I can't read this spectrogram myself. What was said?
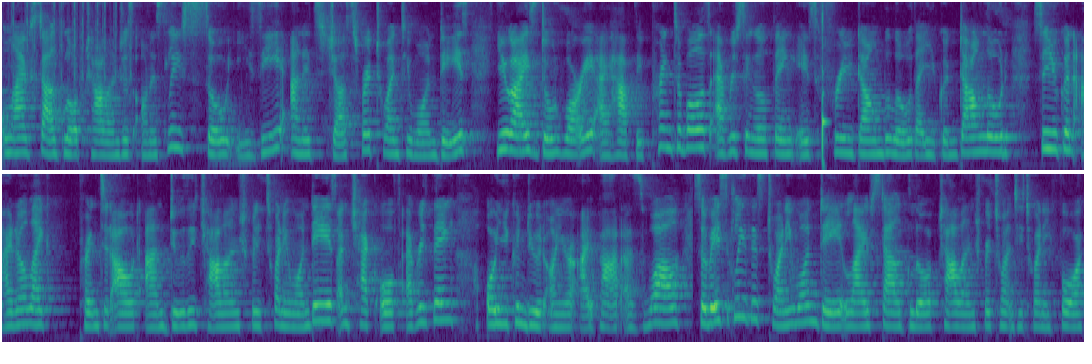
lifestyle glow up challenge is honestly so easy and it's just for 21 days. You guys don't worry, I have the printables. Every single thing is free down below that you can download. So you can either like print it out and do the challenge for the 21 days and check off everything or you can do it on your iPad as well. So basically this 21 day lifestyle glow up challenge for 2024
